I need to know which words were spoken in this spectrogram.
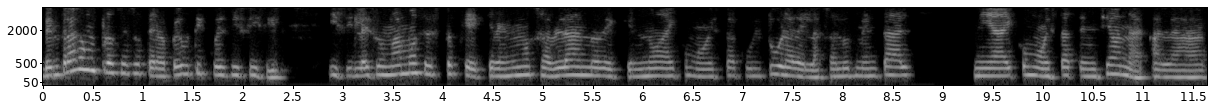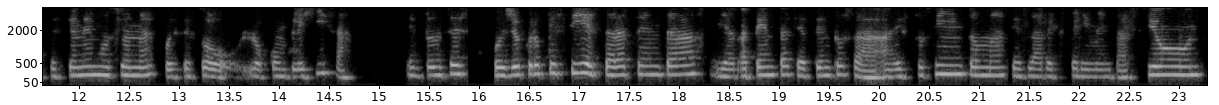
de entrada un proceso terapéutico es difícil, y si le sumamos esto que, venimos hablando de que no hay como esta cultura de la salud mental, ni hay como esta atención a, la cuestión emocional, pues eso lo complejiza. Entonces, pues yo creo que sí, estar atenta y atentas y atentos a, estos síntomas, que es la reexperimentación,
